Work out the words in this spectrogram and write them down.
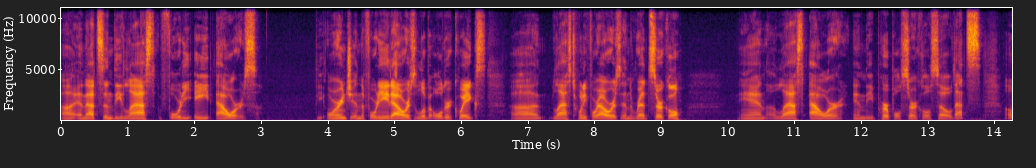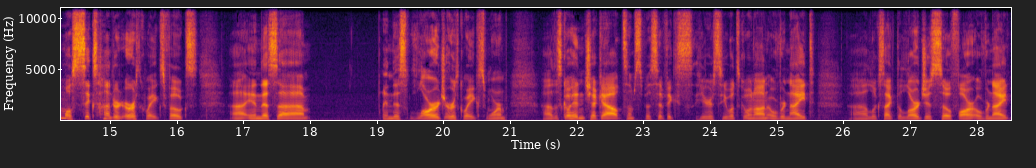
uh, and that's in the last 48 hours. The orange in the 48 hours, a little bit older quakes. Uh, last 24 hours in the red circle, and last hour in the purple circle. So that's almost 600 earthquakes, folks, uh, in this um, in this large earthquake swarm. Uh, let's go ahead and check out some specifics here, see what's going on overnight. Uh, looks like the largest so far overnight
